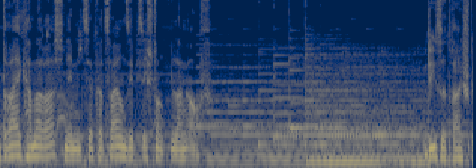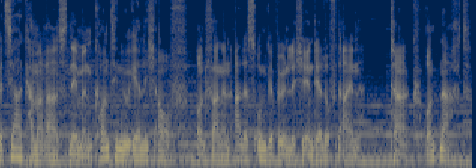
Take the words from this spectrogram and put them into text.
Drei Kameras nehmen ca. 72 Stunden lang auf. Diese drei Spezialkameras nehmen kontinuierlich auf und fangen alles Ungewöhnliche in der Luft ein. Tag und Nacht.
